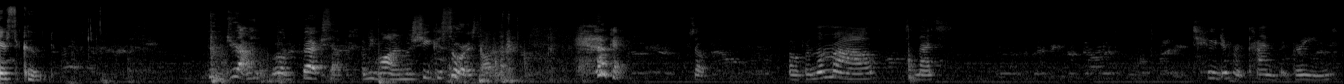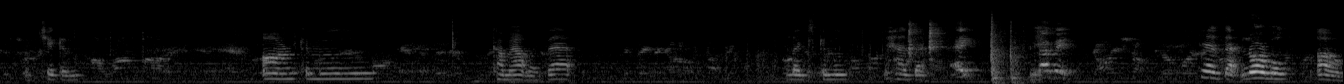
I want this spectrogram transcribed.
There's the code. The Jurassic World out if you want a Mashikasaurus on there. Okay, so open the mouth. It's nice. Two different kinds of greens. The chicken. Arms can move. Come out like that. Legs can move. It has that. Hey, stop it. It has that normal um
